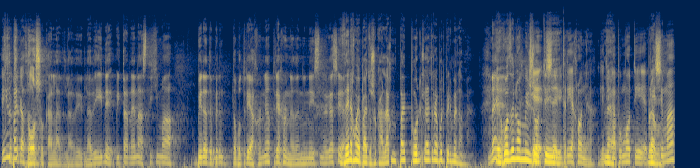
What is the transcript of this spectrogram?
Έγινε Είναι πάει ξεκάθαρο. τόσο καλά δηλαδή. Δηλαδή είναι, ήταν ένα στοίχημα που πήρατε πριν από τρία χρόνια. Τρία χρόνια δεν είναι η συνεργασία. Δεν έχουμε πάει τόσο καλά, έχουμε πάει πολύ καλύτερα από ό,τι περιμέναμε. Ναι. Εγώ δεν νομίζω Και ότι... σε τρία χρόνια. Γιατί Ναι. να πούμε ότι Μπράβο. επίσημα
